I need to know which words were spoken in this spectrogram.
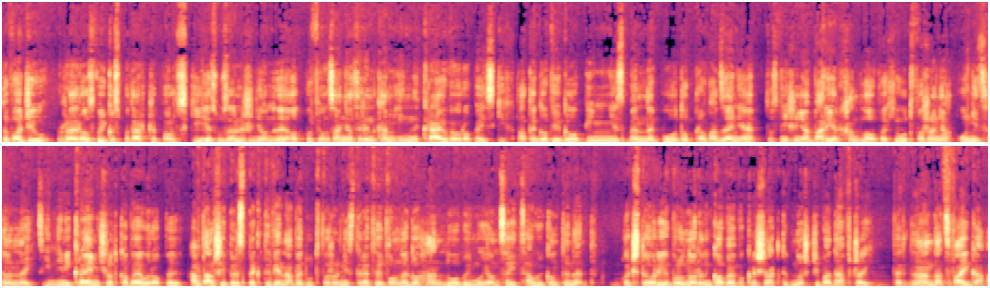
Dowodził, że rozwój gospodarczy Polski jest uzależniony od powiązania z rynkami innych krajów europejskich. Dlatego w jego opinii niezbędne było doprowadzenie do zniesienia barier handlowych i utworzenia Unii Celnej z innymi krajami środkowej Europy, a w dalszej perspektywie nawet utworzenie strefy wolnego handlu obejmującej cały kontynent. Choć teorie wolnorynkowe w okresie aktywności badawczej Ferdynanda Zweiga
